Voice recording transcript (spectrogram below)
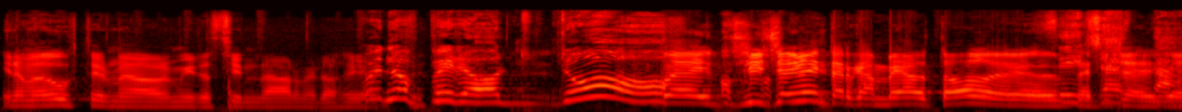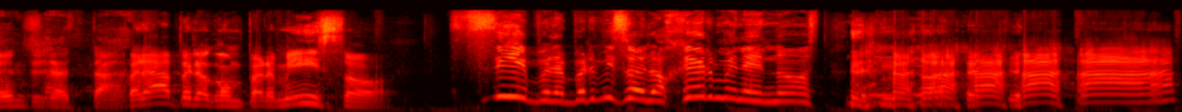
Y no me gusta irme a dormir sin lavarme los dientes. Bueno, pero no. Pues, si se había intercambiado todo, el Sí, ya cepillo de está, dientes, ya ya está. Esperá, pero con permiso. Sí, pero el permiso de los gérmenes no.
